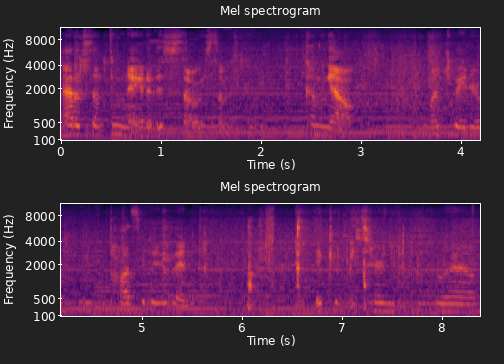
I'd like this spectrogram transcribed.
out of something negative, this is always something coming out much greater, positive, and it could be turned around.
